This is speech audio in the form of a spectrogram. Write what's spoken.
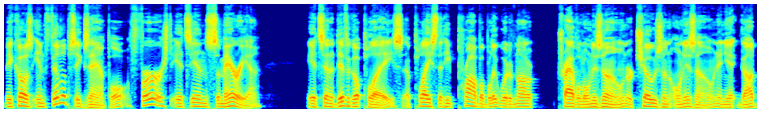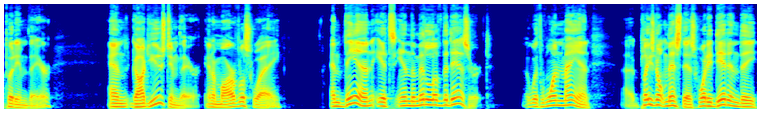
Because in Philip's example, first it's in Samaria, it's in a difficult place, a place that he probably would have not traveled on his own or chosen on his own, and yet God put him there. And God used him there in a marvelous way. And then it's in the middle of the desert with one man. Uh, please don't miss this. What he did in the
